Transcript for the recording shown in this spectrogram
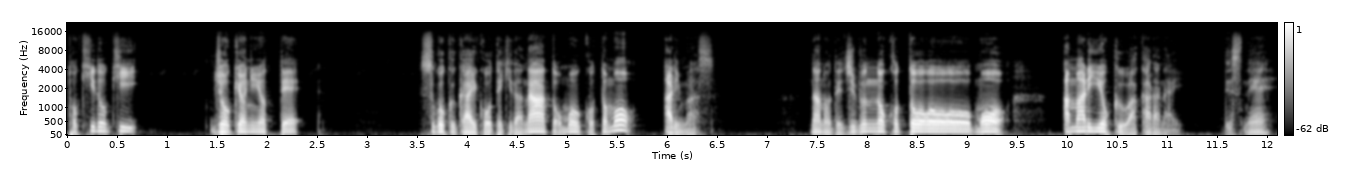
時々状況によってすごく外交的だなと思うこともあります。なので自分のこともあまりよくわからないですね。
